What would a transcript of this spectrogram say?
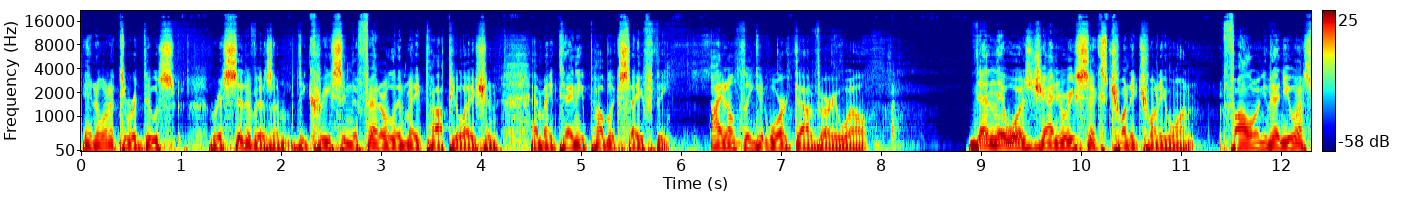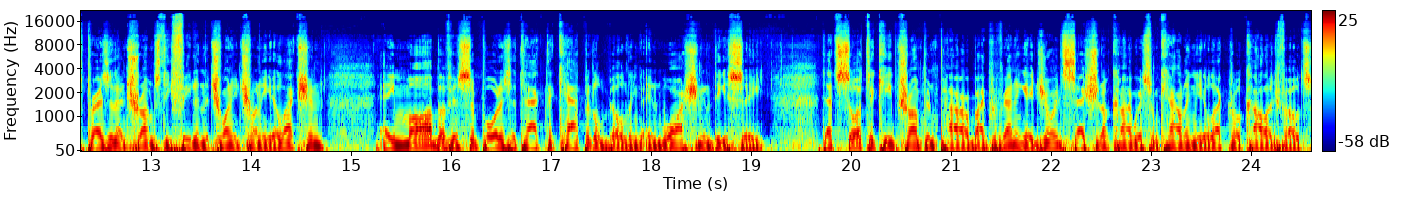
in order to reduce recidivism, decreasing the federal inmate population, and maintaining public safety. I don't think it worked out very well. Then there was January 6, 2021. Following then U.S. President Trump's defeat in the 2020 election, a mob of his supporters attacked the Capitol building in Washington, D.C., that sought to keep Trump in power by preventing a joint session of Congress from counting the Electoral College votes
